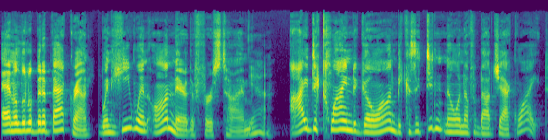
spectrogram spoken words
and a little bit of background. When he went on there the first time, yeah, I declined to go on because I didn't know enough about Jack White.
